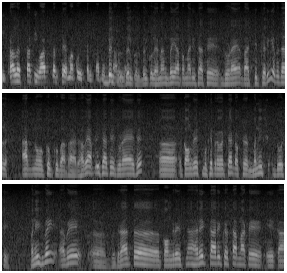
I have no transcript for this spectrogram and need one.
નિખાલસતાથી વાત કરશે એમાં કોઈ શંકા નથી. બિલકુલ બિલકુલ. બિલકુલ હેમાંગભાઈ આપ અમારી સાથે જોડાયા વાતચીત કરી એ બદલ આપનો ખૂબ ખૂબ આભાર. હવે આપણી સાથે જોડાયા છે કોંગ્રેસ મુખ્ય પ્રવક્તા ડોક્ટર મનીષ દોશી. મનીષભાઈ હવે ગુજરાત કોંગ્રેસના હરેક કાર્યકર્તા માટે એક આ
